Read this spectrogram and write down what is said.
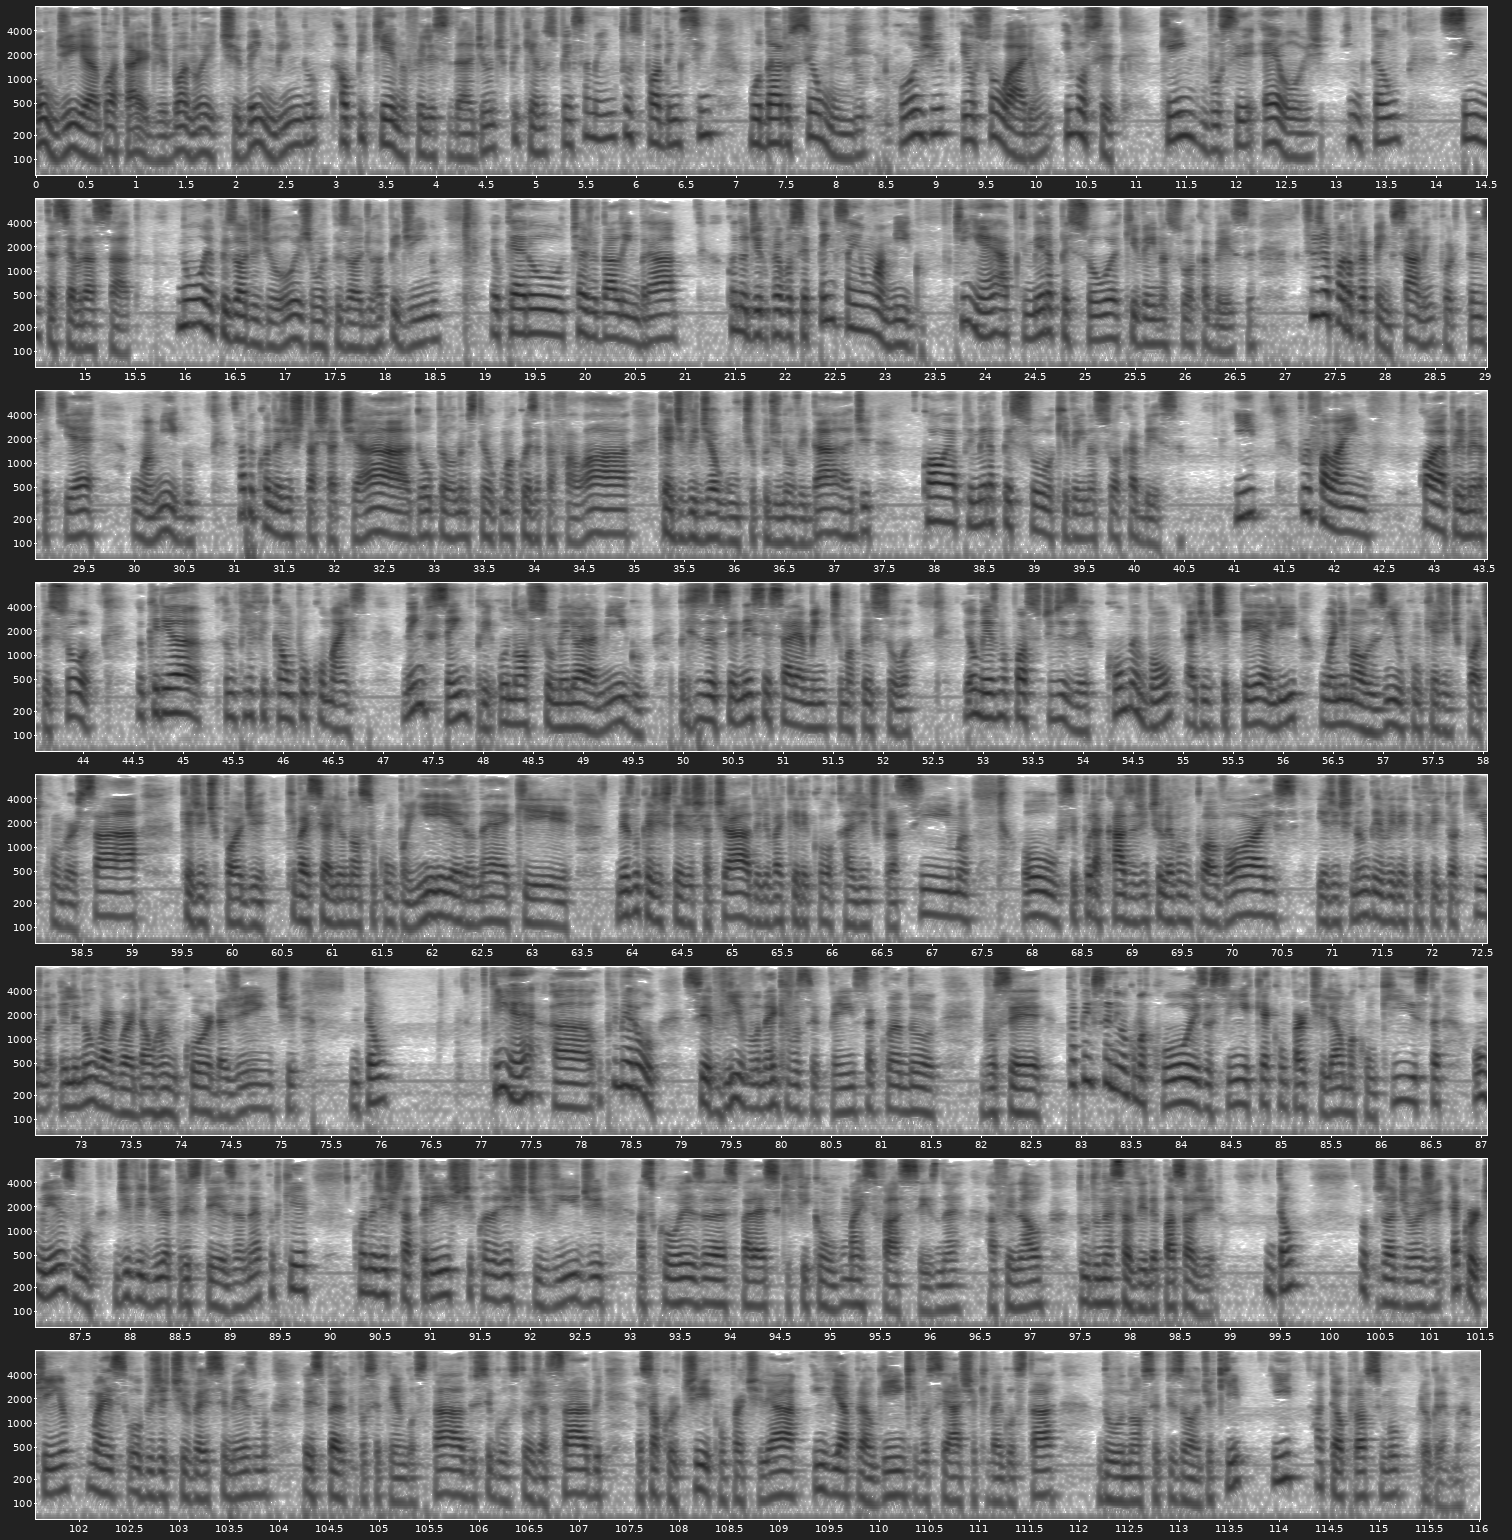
Bom dia, boa tarde, boa noite, bem-vindo ao Pequeno Felicidade, onde pequenos pensamentos podem sim mudar o seu mundo. Hoje eu sou Arion e você? Quem você é hoje? Então, sinta-se abraçado. No episódio de hoje, um episódio rapidinho, eu quero te ajudar a lembrar quando eu digo para você pensa em um amigo. Quem é a primeira pessoa que vem na sua cabeça? Você já parou para pensar na importância que é um amigo? Sabe quando a gente está chateado ou pelo menos tem alguma coisa para falar, quer dividir algum tipo de novidade? Qual é a primeira pessoa que vem na sua cabeça? E por falar em qual é a primeira pessoa, eu queria amplificar um pouco mais. Nem sempre o nosso melhor amigo precisa ser necessariamente uma pessoa. Eu mesmo posso te dizer como é bom a gente ter ali um animalzinho com que a gente pode conversar, que a gente pode, que vai ser ali o nosso companheiro, né? Que mesmo que a gente esteja chateado, ele vai querer colocar a gente para cima, ou se por acaso a gente levantou a voz e a gente não deveria ter feito aquilo, ele não vai guardar um rancor da gente. Então, quem é uh, o primeiro ser vivo, né, que você pensa quando você está pensando em alguma coisa assim e quer compartilhar uma conquista ou mesmo dividir a tristeza, né? Porque quando a gente está triste, quando a gente divide, as coisas parece que ficam mais fáceis, né? Afinal, tudo nessa vida é passageiro. Então, o episódio de hoje é curtinho, mas o objetivo é esse mesmo. Eu espero que você tenha gostado. Se gostou, já sabe, é só curtir, compartilhar, enviar para alguém que você acha que vai gostar do nosso episódio aqui e até o próximo programa.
